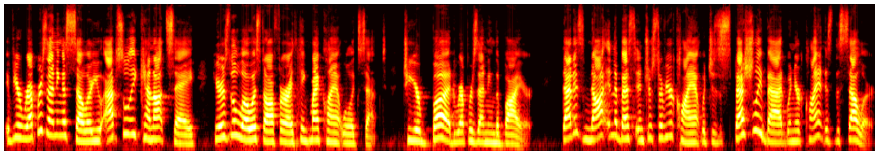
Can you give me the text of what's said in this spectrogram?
If you're representing a seller, you absolutely cannot say, here's the lowest offer I think my client will accept, to your bud representing the buyer. That is not in the best interest of your client, which is especially bad when your client is the seller.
